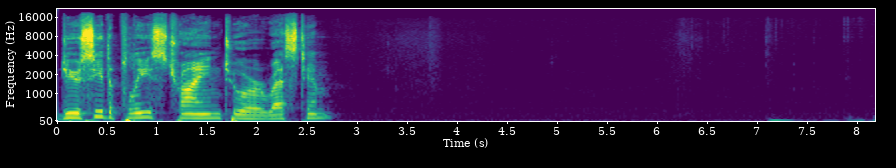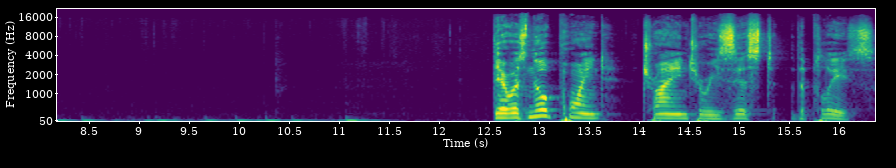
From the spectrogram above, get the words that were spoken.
Do you see the police trying to arrest him? There was no point trying to resist the police.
